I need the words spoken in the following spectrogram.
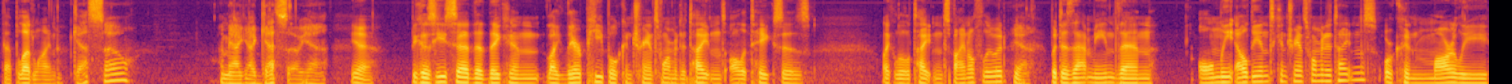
That bloodline. Guess so. I mean, I, I guess so, yeah. Yeah. Because he said that they can like their people can transform into titans. All it takes is like a little titan spinal fluid. Yeah. But does that mean then only Eldians can transform into titans, or could Marley?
